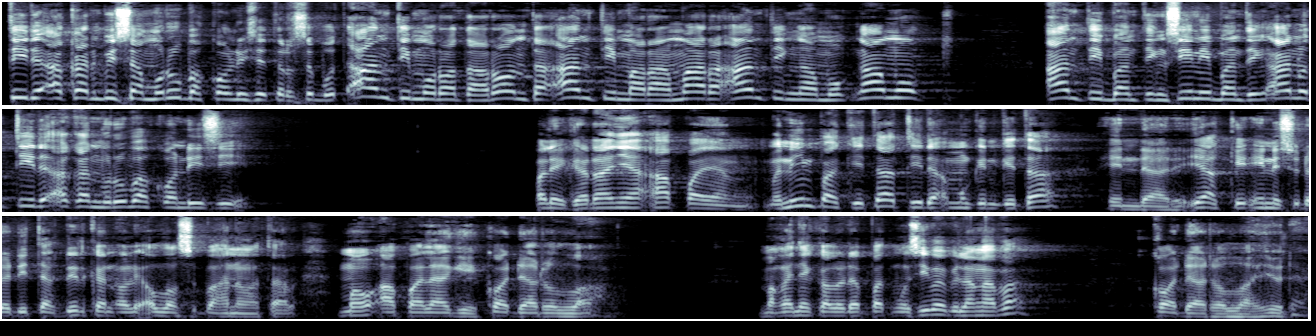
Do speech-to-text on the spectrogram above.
Tidak akan bisa merubah kondisi tersebut. Anti meronta-ronta, anti marah-marah, anti ngamuk-ngamuk, anti banting sini, banting anu tidak akan merubah kondisi. Oleh karenanya apa yang menimpa kita tidak mungkin kita hindari. Yakin ini sudah ditakdirkan oleh Allah Subhanahu wa taala. Mau apa lagi? Qadarullah. Makanya kalau dapat musibah bilang apa? Qadarullah sudah.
